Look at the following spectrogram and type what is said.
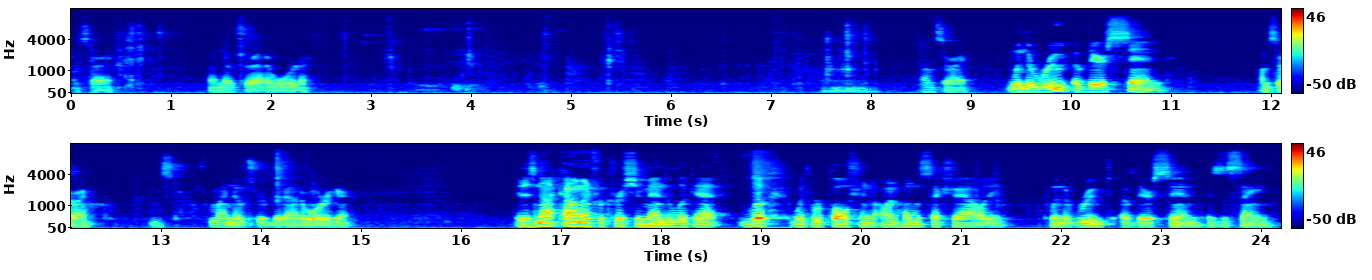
I'm sorry, my notes are out of order. I'm sorry. When the root of their sin, I'm sorry, my notes are a bit out of order here. It is not common for Christian men to look at look with repulsion on homosexuality when the root of their sin is the same.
